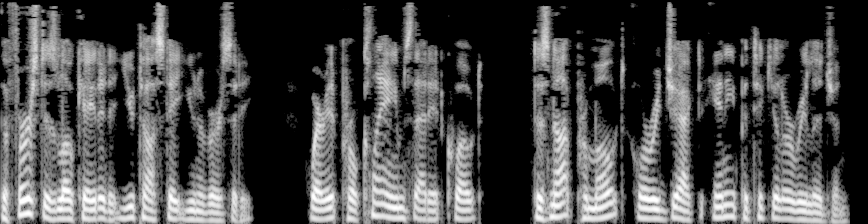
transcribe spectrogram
The first is located at Utah State University, where it proclaims that it, quote, does not promote or reject any particular religion.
